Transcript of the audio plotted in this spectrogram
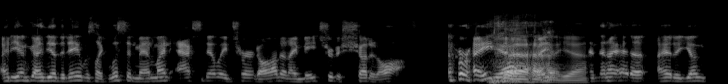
I had a young guy the other day was like, listen, man, mine accidentally turned on, and I made sure to shut it off. right? Yeah. Right? yeah. And then I had a I had a young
